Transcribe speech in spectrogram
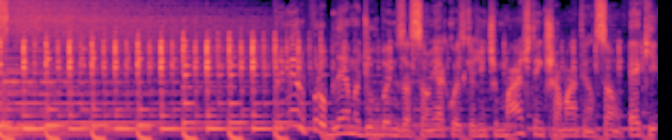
Bye. Problema de urbanização e é a coisa que a gente mais tem que chamar a atenção é que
